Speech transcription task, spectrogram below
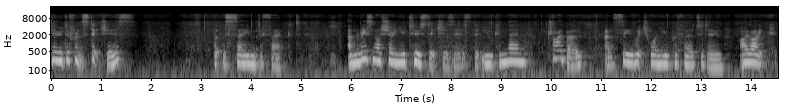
two different stitches but the same effect and the reason I've shown you two stitches is that you can then try both and see which one you prefer to do. I like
